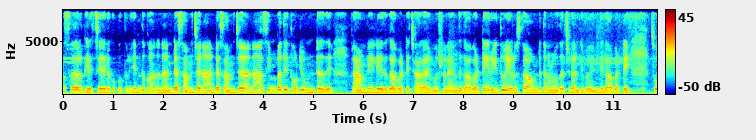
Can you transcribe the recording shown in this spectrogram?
అసలు గెస్ చేయలేకపోతారు ఎందుకు అంటే సంజన అంటే సంజన సింపతితోటి ఉంటుంది. ఫ్యామిలీ లేదు కాబట్టి చాలా ఎమోషనల్ అయింది కాబట్టి రీతు ఏడుస్తూ ఉంటే తనను ఓదార్చడానికి పోయింది కాబట్టి. సో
